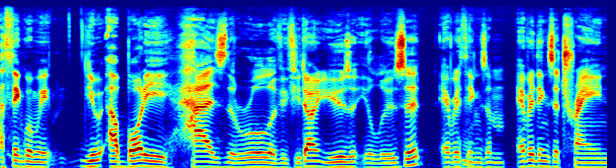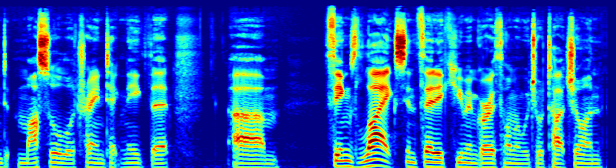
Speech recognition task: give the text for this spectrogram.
I think when we, you, our body has the rule of if you don't use it, you lose it. Everything's a everything's a trained muscle or trained technique that um, things like synthetic human growth hormone, which we'll touch on,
